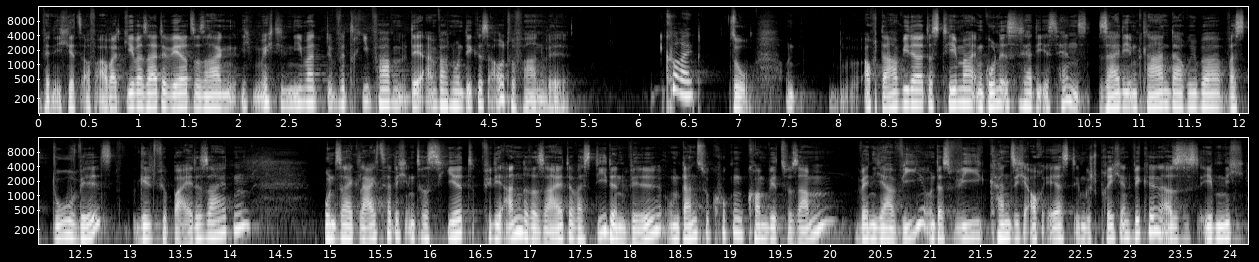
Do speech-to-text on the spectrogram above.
wenn ich jetzt auf Arbeitgeberseite wäre, zu sagen, ich möchte niemand im Vertrieb haben, der einfach nur ein dickes Auto fahren will. Korrekt. So. Und auch da wieder das Thema, im Grunde ist es ja die Essenz. Sei dir im Klaren darüber, was du willst, gilt für beide Seiten. Und sei gleichzeitig interessiert für die andere Seite, was die denn will, um dann zu gucken, kommen wir zusammen? Wenn ja, wie? Und das Wie kann sich auch erst im Gespräch entwickeln. Also es ist eben nicht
